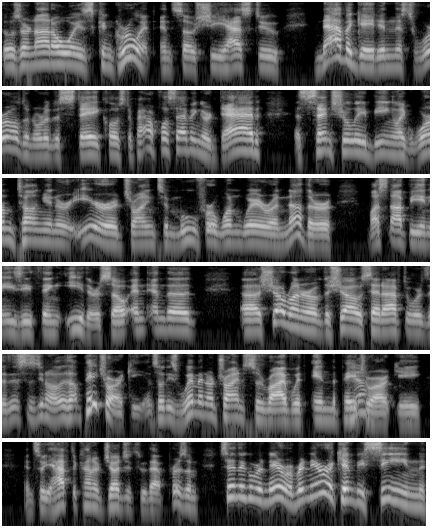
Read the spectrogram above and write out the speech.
Those are not always congruent. And so she has to navigate in this world in order to stay close to power. Plus, having her dad essentially being like worm tongue in her ear, trying to move her one way or another, must not be an easy thing either. So, and and the uh, showrunner of the show said afterwards that this is you know a patriarchy, and so these women are trying to survive within the patriarchy. Yeah and so you have to kind of judge it through that prism. Same thing with Rhaenyra. Rhaenyra can be seen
